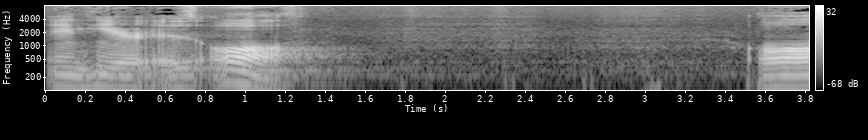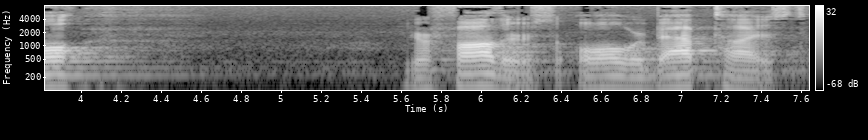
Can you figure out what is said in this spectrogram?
in here is all. All your fathers, all were baptized,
